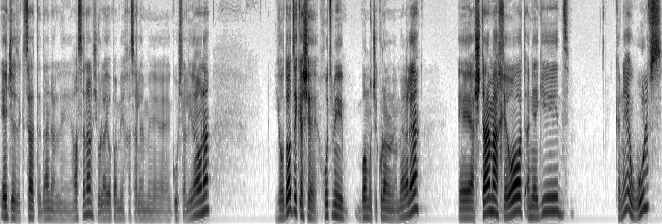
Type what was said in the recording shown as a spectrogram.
האדג' הזה קצת עדיין על אה, ארסנל, שאולי עוד פעם יהיה חסר להם אה, גרוש ללירה העונה. יורדות זה קשה, חוץ מבורנמוט שכולנו נאמר עליה. השתיים האחרות, אני אגיד, כנראה וולפס,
